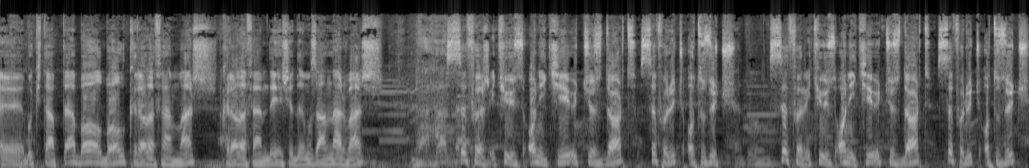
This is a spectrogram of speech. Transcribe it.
Ee, bu kitapta bol bol Kral FM var. Kral FM'de yaşadığımız anlar var. Daha da 0 212 304 03 33 0 212 304 03 33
